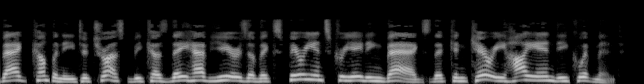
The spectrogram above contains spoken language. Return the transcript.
bag company to trust because they have years of experience creating bags that can carry high-end equipment.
